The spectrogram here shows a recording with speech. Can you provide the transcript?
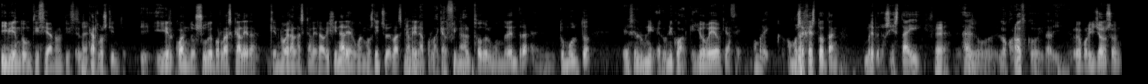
y viendo un Tiziano, el, Carlos V. Y, él cuando sube por la escalera, que no era la escalera originaria, como hemos dicho, es la escalera por la que al final todo el mundo entra, en el tumulto, es el, el único al que yo veo que hace, hombre, como ese gesto tan, hombre, pero si está ahí, lo conozco y tal. Y creo que Boris Johnson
